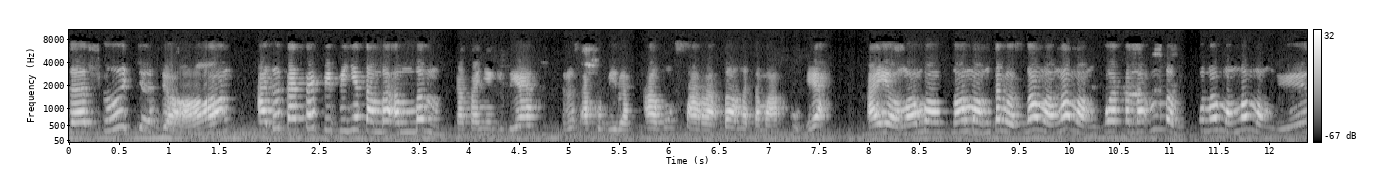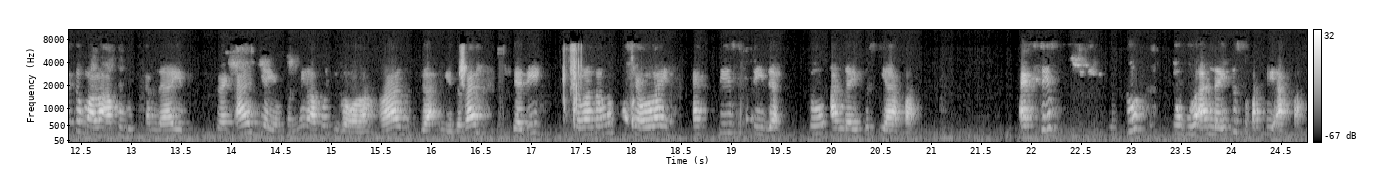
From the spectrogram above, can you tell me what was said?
setuju dong aduh teteh pipinya tambah embem katanya gitu ya. Terus aku bilang kamu sarah banget sama aku ya. Ayo ngomong ngomong terus ngomong ngomong. Buat embem ngomong ngomong. Gitu malah aku bercandain. Cuek aja yang penting aku juga olahraga gitu kan. Jadi teman-teman masya allah eksis tidak itu anda itu siapa? Eksis itu tubuh anda itu seperti apa?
